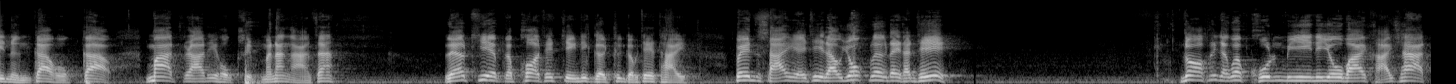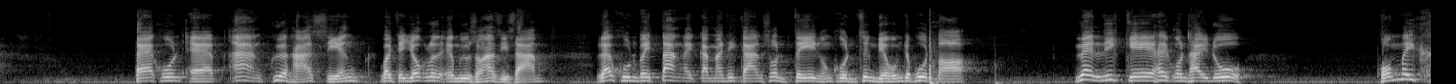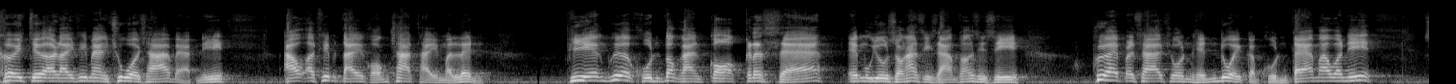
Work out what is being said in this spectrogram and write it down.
1969 มาตราที่ 60 มานั่งอ่านซะ แล้วเทียบกับข้อเท็จจริงที่เกิดขึ้นกับประเทศไทย เป็นสาเหตุที่เรายกเลิกได้ทันที นอกจากว่าคุณมีนโยบายขายชาติ แต่คุณแอบอ้างเพื่อหาเสียงว่าจะยกเลิก MU 2543 แล้วคุณไปตั้งไอ้กรรมธิการส้นตีนของคุณ ซึ่งเดี๋ยวผมจะพูดต่อ เล่นลิเกให้คนไทยดู ผมไม่เคยเจออะไรที่แม่งชั่วช้าแบบนี้ เอาอธิปไตยของชาติไทยมาเล่น เพียงเพื่อคุณต้องการเกาะกระแส MOU 2543 244 เพื่อให้ประชาชนเห็นด้วยกับคุณ แต่มาวันนี้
